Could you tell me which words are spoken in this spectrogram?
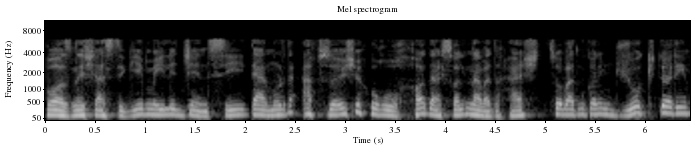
بازنشستگی میل جنسی در مورد افزایش حقوق ها در سال 98 صحبت می‌کنیم. جوک داریم.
